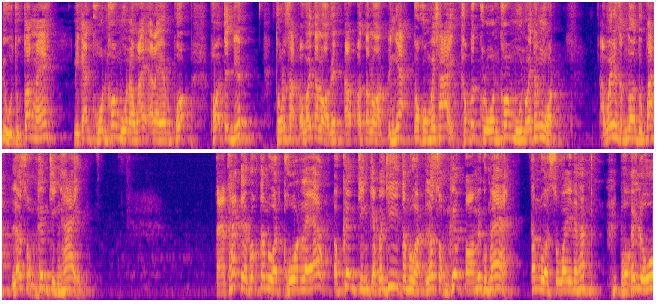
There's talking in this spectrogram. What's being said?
อยู่ถูกต้องไหมมีการโคนข้อมูลเอาไว้อะไร เพราะเพราะจะยึดโทรศัพท์เอาไว้ตลอดเอาเอาตลอดอย่างเงี้ยก็คงไม่ใช่เขาก็โคลนข้อมูลไว้ทั้งหมดเอาไว้ในสำนวนถูกปะแล้วส่งเครื่องจริงให้ แต่ถ้าเกิดบอกตำรวจโคลนแล้วเอาเครื่องจริงจับไปที่ตำรวจแล้วส่งเครื่องปลอมให้คุณแม่ตำรวจซวยนะครับ บอกให้รู้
